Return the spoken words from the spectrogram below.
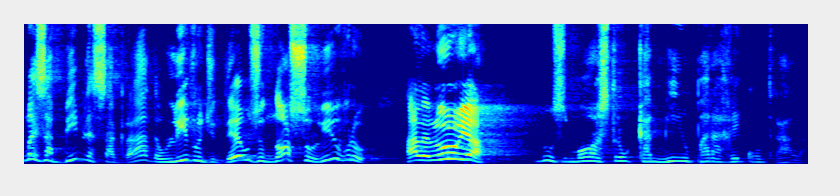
Mas a Bíblia Sagrada, o livro de Deus, o nosso livro, aleluia, nos mostra o caminho para reencontrá-la.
